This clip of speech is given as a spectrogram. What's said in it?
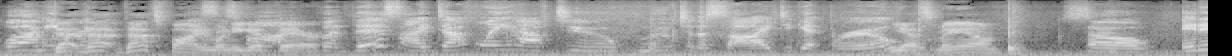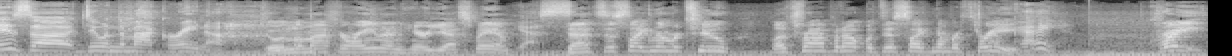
Well, I mean. That, right- that that's fine when when is you get there. But this, I definitely have to move to the side to get through. Yes, ma'am. So it is uh, doing the Macarena. Doing the Macarena in here. Yes, ma'am. Yes. That's dislike number two. Let's wrap it up with dislike number three. Okay. Great.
